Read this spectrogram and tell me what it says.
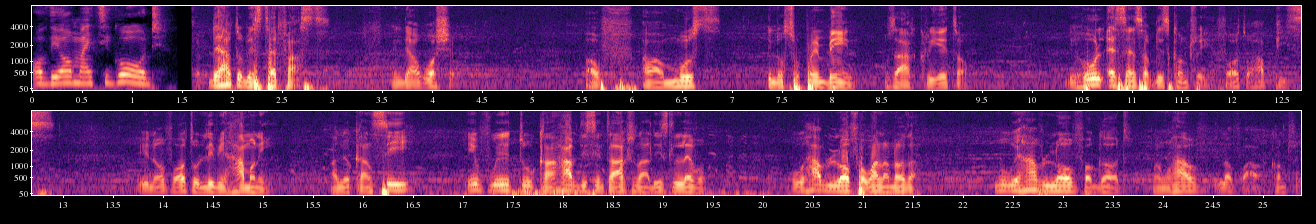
of the Almighty God. They have to be steadfast in their worship of our most you know, supreme being, who's our creator. The whole essence of this country, for us to have peace, you know, for us to live in harmony. And you can see if we too can have this interaction at this level, we have love for one another. We will have love for God and we have love for our country.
